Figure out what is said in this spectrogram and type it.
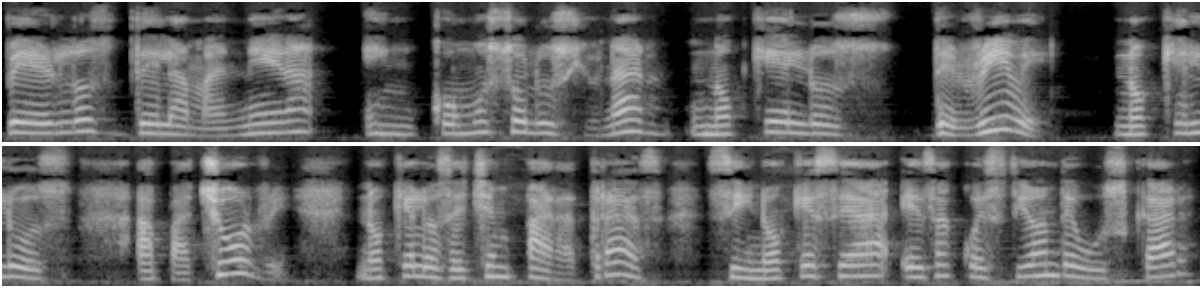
verlos de la manera en cómo solucionar, no que los derribe, no que los apachurre, no que los echen para atrás, sino que sea esa cuestión de buscar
